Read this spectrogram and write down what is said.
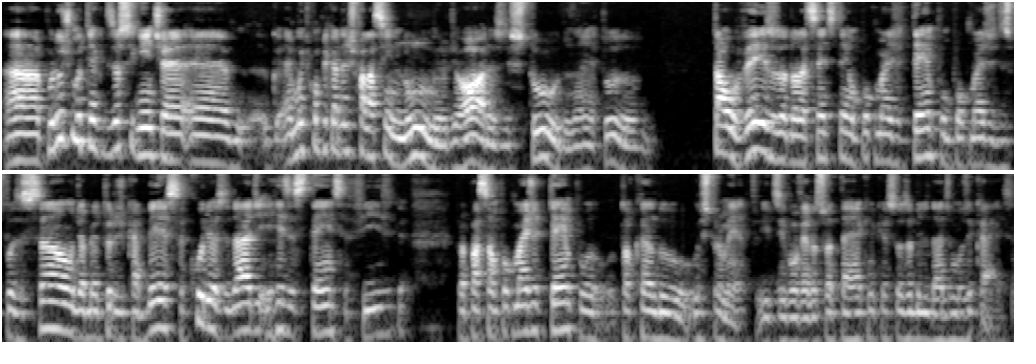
Ah, por último, eu tenho que dizer o seguinte: é, é, é, muito complicado a gente falar assim, número de horas de estudo, né, tudo. Talvez os adolescentes tenham um pouco mais de tempo, um pouco mais de disposição, de abertura de cabeça, curiosidade e resistência física para passar um pouco mais de tempo tocando o instrumento e desenvolvendo a sua técnica e suas habilidades musicais.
